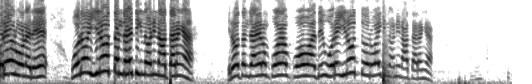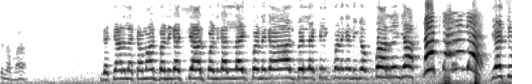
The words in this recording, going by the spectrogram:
ஒரே ஒரு ஓனரு ஒரு இருபத்தஞ்சாயிரத்துக்கு இந்த வண்டி நான் தரேங்க. இருபத்தஞ்சாயிரம் போக போகாது ஒரு இருபத்தோரு ரூபாய்க்கு இந்த வண்டி நான் தரேங்க. இந்த சேனலை கமெண்ட் பண்ணுங்க ஷேர் பண்ணுங்க லைக் பண்ணுங்க ஆல் பெல்ல கிளிக் பண்ணுங்க. நீங்க பாருங்க. நான் தரேங்க. ஏசி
